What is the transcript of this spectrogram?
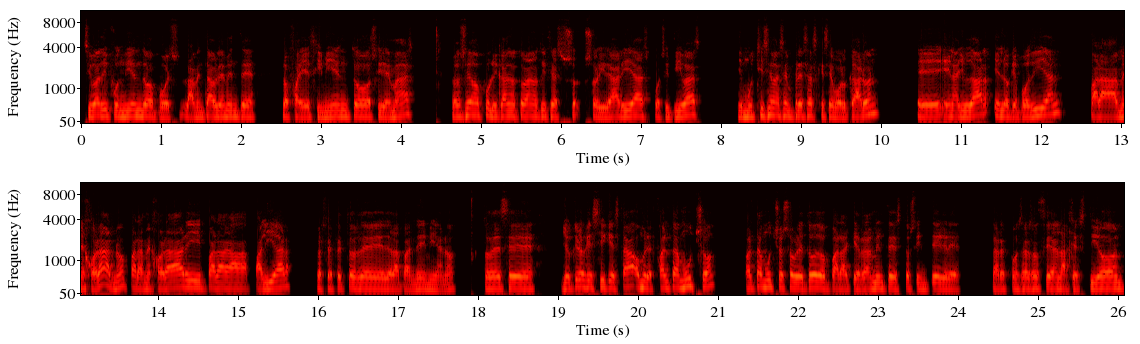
se iba difundiendo, pues lamentablemente, los fallecimientos y demás, nosotros íbamos publicando todas las noticias solidarias, positivas, y muchísimas empresas que se volcaron eh, en ayudar en lo que podían para mejorar, ¿no? Para mejorar y para paliar los efectos de, la pandemia, ¿no? Entonces, eh, yo creo que sí que está, hombre, falta mucho, falta mucho sobre todo para que realmente esto se integre la responsabilidad social en la gestión,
